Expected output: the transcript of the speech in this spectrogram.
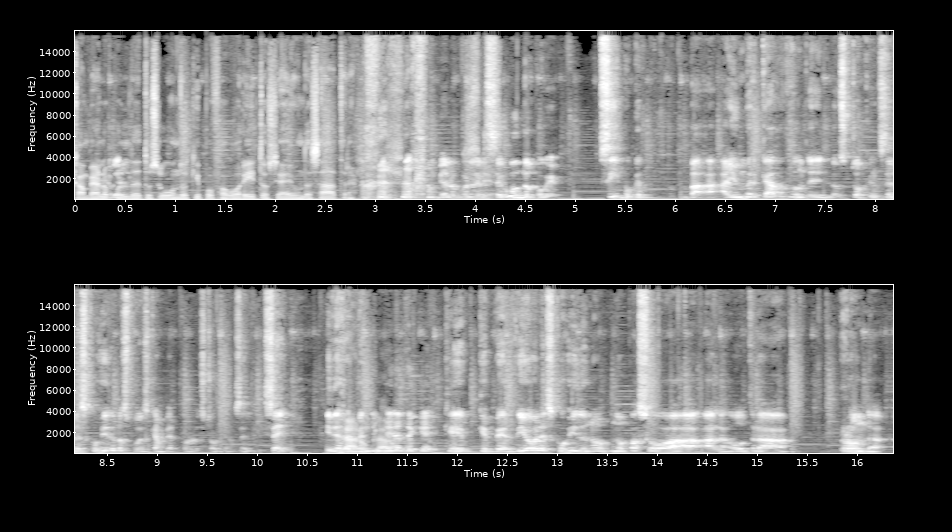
Cambiarlo por el de tu segundo equipo favorito si hay un desastre. Cambiarlo por el segundo, porque sí, porque hay un mercado donde los tokens del escogido los puedes cambiar por los tokens del 16. Y de repente imagínate que, que, perdió el escogido, no, no pasó a, a la otra ronda.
